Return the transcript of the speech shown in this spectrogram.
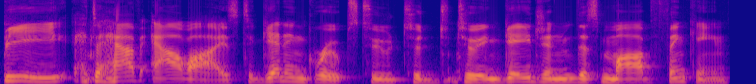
be to have allies, to get in groups, to to to engage in this mob thinking.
